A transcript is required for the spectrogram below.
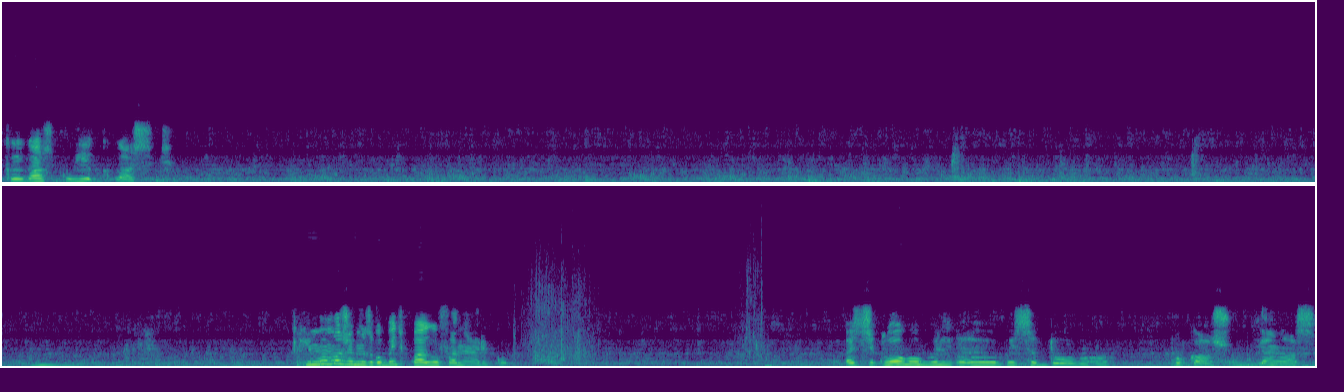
краску і красити. І ми можемо зробити пару фонариків. А стекло робиться дорого. Поки для нас.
